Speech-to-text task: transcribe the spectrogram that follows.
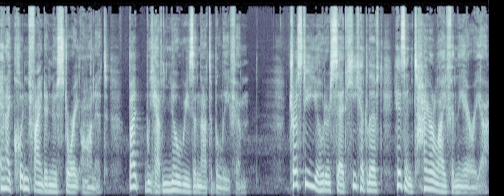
and I couldn't find a new story on it, but we have no reason not to believe him. Trustee Yoder said he had lived his entire life in the area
